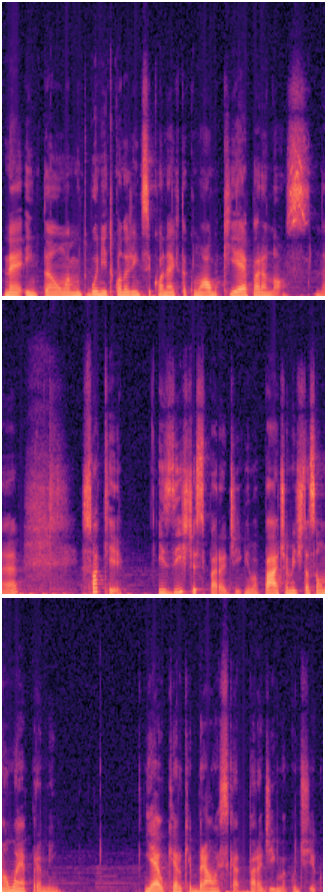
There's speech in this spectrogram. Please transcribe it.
né? Então é muito bonito quando a gente se conecta com algo que é para nós, né? Só que existe esse paradigma, Paty, a meditação não é para mim. E é, eu quero quebrar esse paradigma contigo.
